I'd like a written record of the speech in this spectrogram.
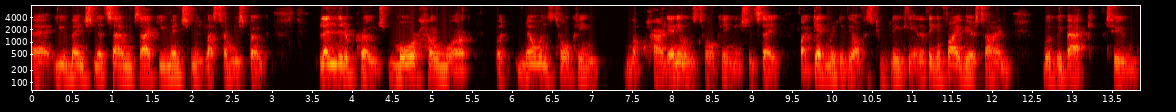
uh, you mentioned it, Sam, Zach, you mentioned it last time we spoke. Blended approach, more homework, but no one's talking, not hardly anyone's talking, I should say, about getting rid of the office completely. And I think in five years' time, we'll be back to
